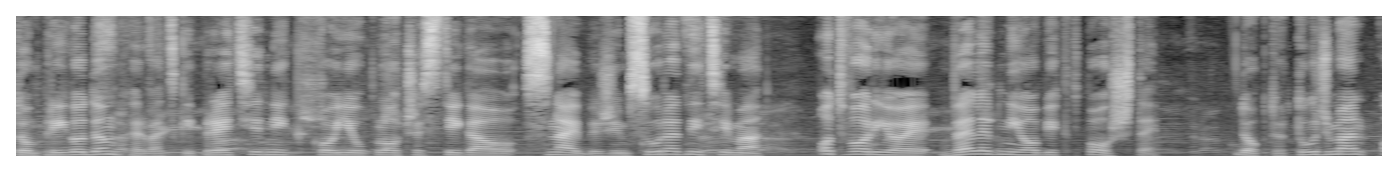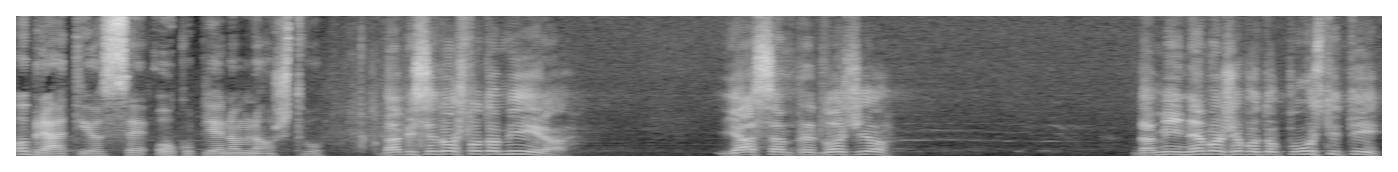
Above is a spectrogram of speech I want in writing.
Tom prigodom hrvatski predsjednik koji je u ploče stigao s najbližim suradnicima otvorio je velebni objekt pošte, Dr. Tuđman obratio se okupljenom mnoštvu. Da bi se došlo do mira, ja sam predložio da mi ne možemo dopustiti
